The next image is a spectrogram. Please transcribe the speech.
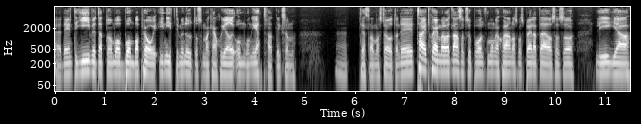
Eh, det är inte givet att de bara bombar på i 90 minuter som man kanske gör i omgång ett för att liksom eh, testa var man står. Utan det är ett tajt schema. Det har varit landslagsuppehåll för många stjärnor som har spelat där och så, så liga,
